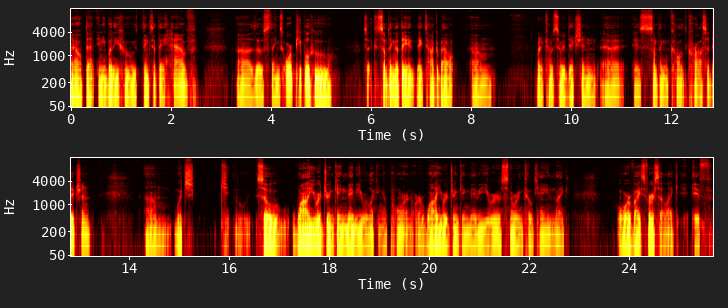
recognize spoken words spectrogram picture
I hope that anybody who thinks that they have uh, those things, or people who so something that they they talk about um, when it comes to addiction uh, is something called cross addiction, um, which so while you were drinking, maybe you were looking at porn, or while you were drinking, maybe you were snorting cocaine, like, or vice versa. Like if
